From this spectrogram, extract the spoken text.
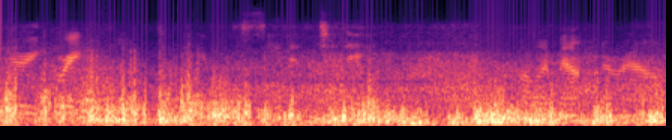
Very grateful to be able to see them today while I'm out and around.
